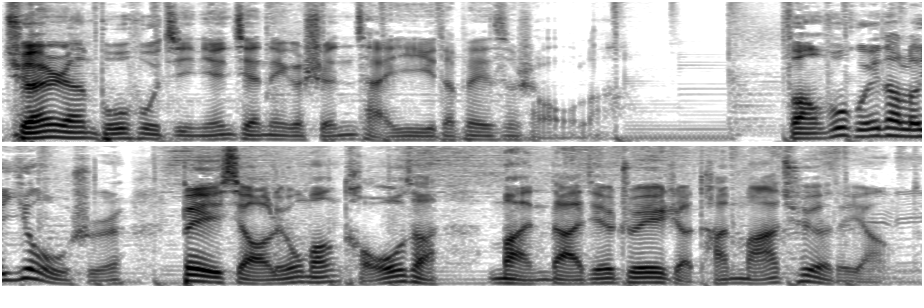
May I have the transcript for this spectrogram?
全然不复几年前那个神采奕奕的贝斯手了，仿佛回到了幼时被小流氓头子满大街追着弹麻雀的样子。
